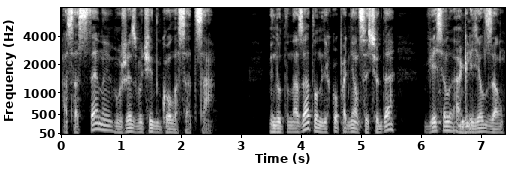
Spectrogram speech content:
А со сцены уже звучит голос отца. Минуту назад он легко поднялся сюда, весело оглядел зал.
